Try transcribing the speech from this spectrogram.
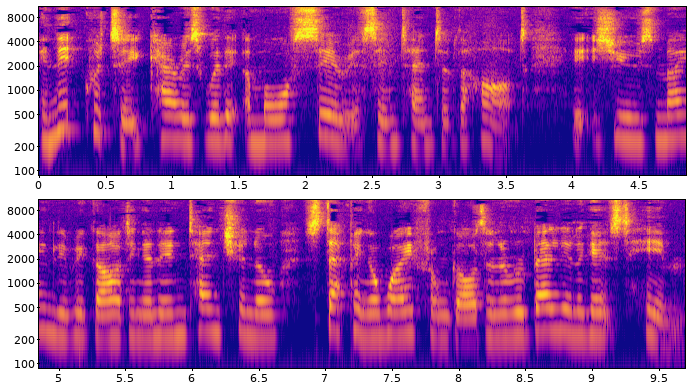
Iniquity carries with it a more serious intent of the heart. It's used mainly regarding an intentional stepping away from God and a rebellion against Him,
